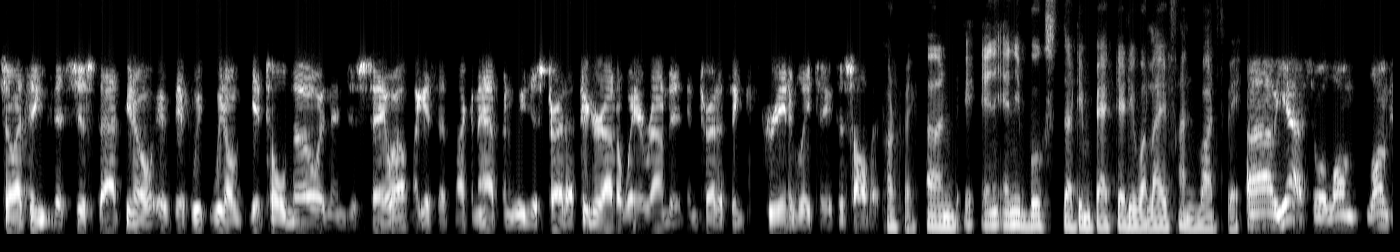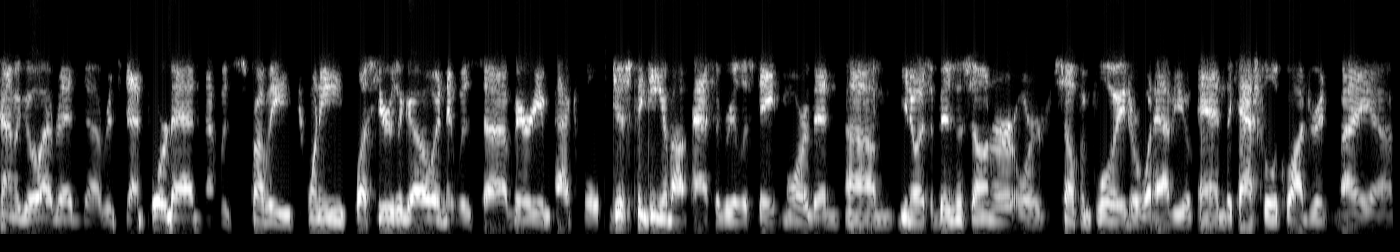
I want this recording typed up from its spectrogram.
so I think that's just that, you know, if, if we, we don't get told no and then just say, well, I guess that's not going to happen. We just try to figure out a way around it and try to think creatively to, to solve it. Perfect. And any, any books that impacted your life and what way? Uh, yeah. So a long, long time ago, I read uh, Rich Dad Poor Dad. That was probably 20 plus years ago. And it was uh, very impactful. Just thinking about passive real estate more than, um, you know, as a business owner or self-employed or what have you. And the cash flow quadrant by uh,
